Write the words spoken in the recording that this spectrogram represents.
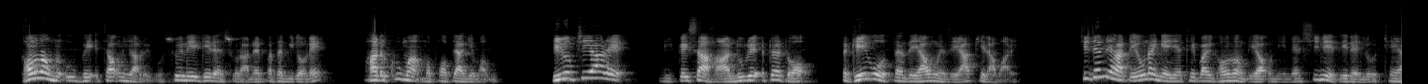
။ခေါင်းဆောင်နှစ်ဦးဘေးအကြောင်းအရာတွေကိုဆွေးနွေးခဲ့တဲ့ဆိုတာနဲ့ပတ်သက်ပြီးတော့လည်းဘာတစ်ခုမှမဖော်ပြခဲ့ပါဘူး။ဒီလိုဖြစ်ရတဲ့ဒီကိစ္စဟာလူတွေအတွက်တော့တကယ်ကိုတန်တရားဝင်စရာဖြစ်လာပါတယ်။ရှီကျင်းမြဟာတရုတ်နိုင်ငံရဲ့ထိပ်ပိုင်းခေါင်းဆောင်တယောက်အနေနဲ့ရှိနေသေးတယ်လို့ထင်ရ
